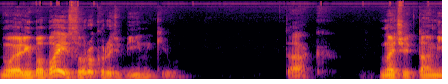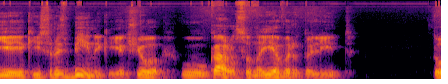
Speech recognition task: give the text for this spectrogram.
Ну, Алібаба і 40 розбійників. Так. Значить, там є якісь розбійники. Якщо у Карлсона є вертоліт, то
